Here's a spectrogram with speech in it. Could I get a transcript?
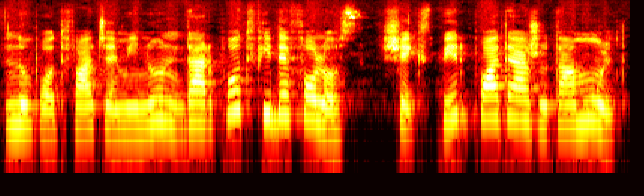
Nu pot face minuni, dar pot fi de folos. Shakespeare poate ajuta mult.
